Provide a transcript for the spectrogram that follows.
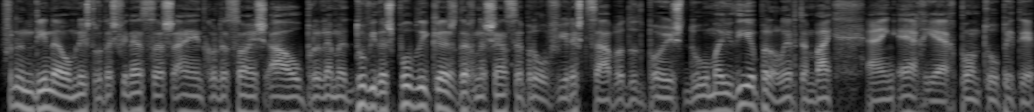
Fernando Medina, o Ministro das Finanças, em declarações ao programa Dúvidas Públicas da Renascença para ouvir este sábado, depois do meio-dia, para ler também em rr.pt.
